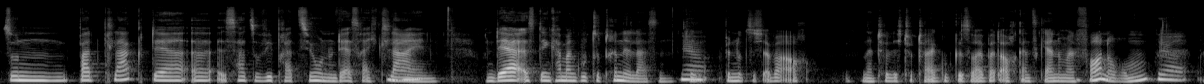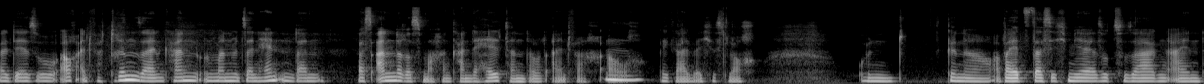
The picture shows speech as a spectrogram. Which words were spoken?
so einen Buttplug, der äh, ist, hat so Vibrationen und der ist recht klein. Mhm. Und der ist, den kann man gut so drinnen lassen. Ja. Den benutze ich aber auch natürlich total gut gesäubert, auch ganz gerne mal vorne rum, ja. weil der so auch einfach drin sein kann und man mit seinen Händen dann was anderes machen kann. Der hält dann dort einfach mhm. auch, egal welches Loch. Und genau, aber jetzt, dass ich mir sozusagen ein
